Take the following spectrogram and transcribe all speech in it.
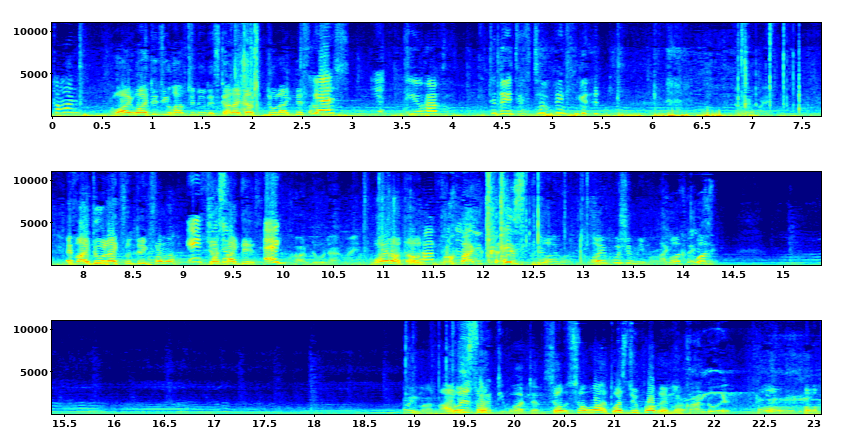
Come on. Why? Why did you have to do this? Can I just do like this? and- Yes. Yeah, you have to do it with two fingers. Do it, mate. If I do like to drink from a, If just like this, Egg. You can't do that, mate. why not? I'll, have- Bro, are you crazy? why, why are you pushing me, man? Are you What? What? crazy? Sorry, man. I was It's so, dirty water. so. So what? What's the problem, You man? can't do it. Oh,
